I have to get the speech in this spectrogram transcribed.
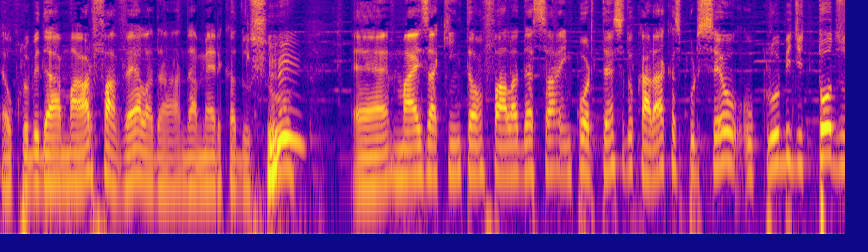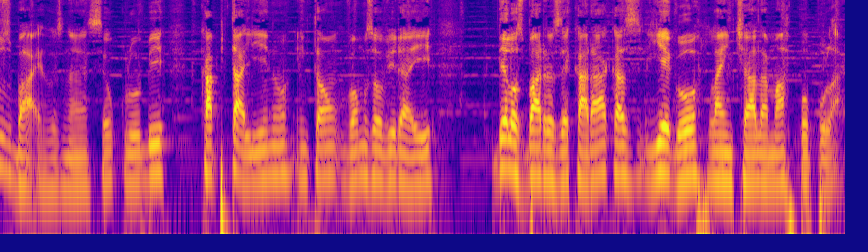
é o clube da maior favela da, da América do Sul. Uhum. É, mas aqui então fala dessa importância do Caracas por ser o, o, clube de todos os bairros, né? Ser o clube capitalino. Então vamos ouvir aí De los Barrios de Caracas, llegó la hinchada más popular.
